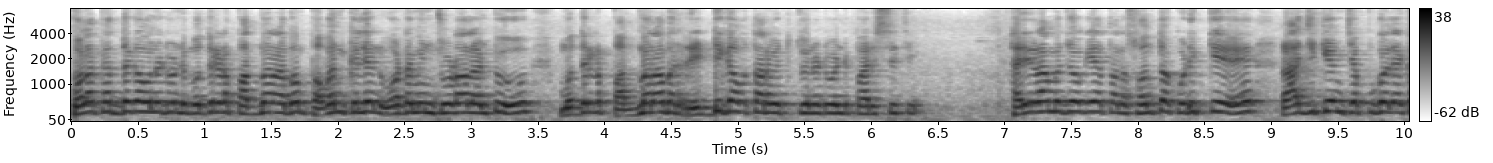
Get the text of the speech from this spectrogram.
కుల పెద్దగా ఉన్నటువంటి ముద్రగడ పద్మనాభం పవన్ కళ్యాణ్ ఓటమిని చూడాలంటూ ముద్రగడ పద్మనాభ రెడ్డిగా అవతారం ఎత్తుతున్నటువంటి పరిస్థితి. హరిరామజోగయ్య తన సొంత కొడుక్కే రాజకీయం చెప్పుకోలేక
